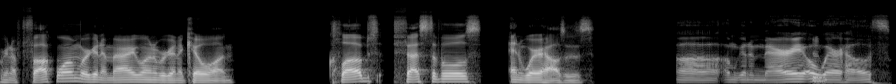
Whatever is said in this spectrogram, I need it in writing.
We're gonna fuck one. We're gonna marry one. We're gonna kill one. Clubs, festivals, and warehouses. Uh, I'm gonna marry a warehouse,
